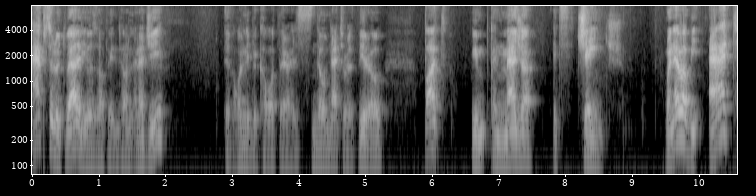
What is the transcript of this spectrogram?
absolute values of the internal energy, if only because there is no natural zero, but we can measure its change. Whenever we add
